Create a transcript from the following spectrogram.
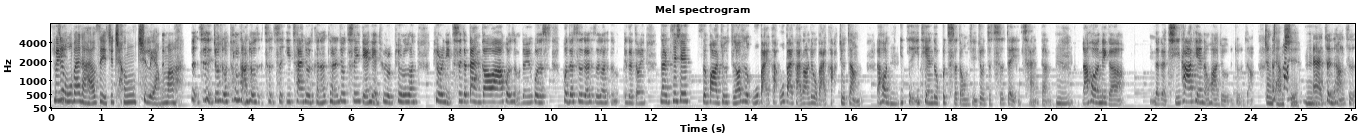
所以这五百卡还要自己去称去量吗？是是，就是说通常就是吃吃一餐，就是可能可能就吃一点点，譬如譬如说，譬如你吃个蛋糕啊，或者什么东西，或者是或者是个这个一个东西，那这些的话就只要是五百卡，五百卡到六百卡就这样子，然后一这一天都不吃东西，就只吃这一餐这样，嗯，然后那个。那个其他天的话就就是这样。正常吃，嗯。哎，正常吃。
